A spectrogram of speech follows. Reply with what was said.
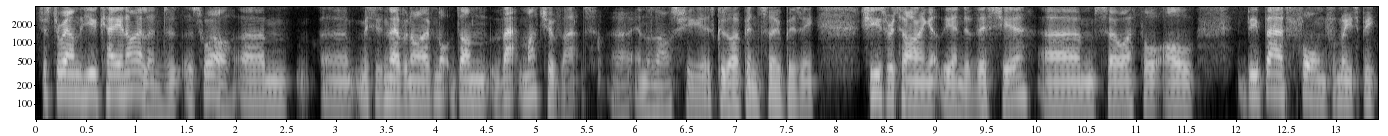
just around the UK and Ireland as well. Um, uh, Mrs. Nev and I have not done that much of that uh, in the last few years because I've been so busy. She's retiring at the end of this year, um, so I thought I'll be bad form for me to be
